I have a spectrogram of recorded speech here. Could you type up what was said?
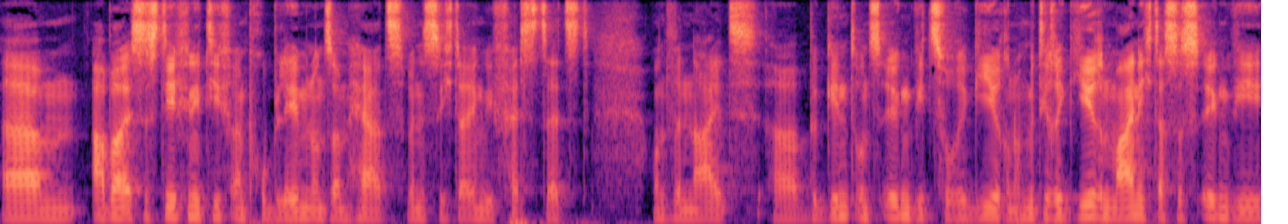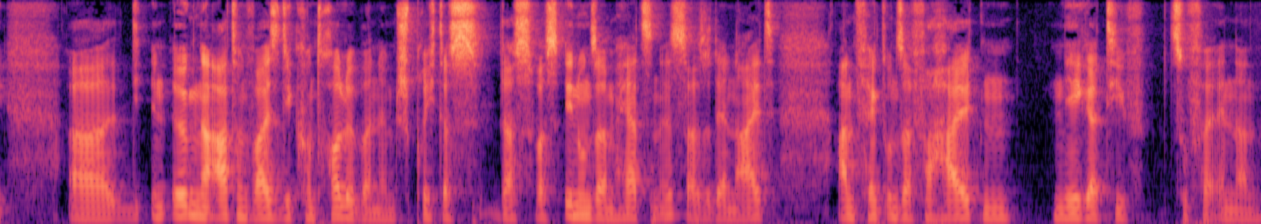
Ähm, aber es ist definitiv ein Problem in unserem Herz, wenn es sich da irgendwie festsetzt und wenn Neid äh, beginnt, uns irgendwie zu regieren. Und mit regieren meine ich, dass es irgendwie äh, in irgendeiner Art und Weise die Kontrolle übernimmt. Sprich, dass das, was in unserem Herzen ist, also der Neid, anfängt, unser Verhalten negativ zu verändern.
